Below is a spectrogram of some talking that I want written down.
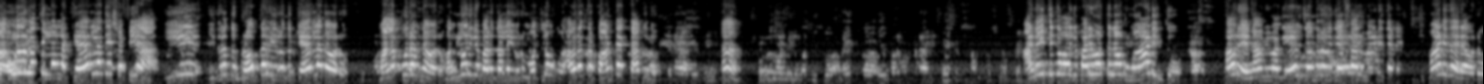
ಮಂಗಳೂರು ಗೊತ್ತಿಲ್ಲಲ್ಲ? ಕೇರಳದೇ ಶಫಿಯಾ. ಈ ಇದ್ರದ್ದು ಬ್ರೋಕರ್ ಇರೋದು ಕೇರಳದವರು ಮಲಪ್ಪುರಂನವರು. ಮಂಗಳೂರಿಗೆ ಬರುದಲ್ಲ ಇವರು ಮೊದ್ಲು ಅವ್ರ ಹತ್ರ ಕಾಂಟ್ಯಾಕ್ಟ್ ಆಗುದು. ಹ. ಅನೈತಿಕವಾಗಿ ಪರಿವರ್ತನೆ ಅವ್ರು ಮಾಡಿದ್ದು. ಅವ್ರೇ ನಾವಿವಾಗ ಏಳು ಜನರ ಎಫ್ ಐ ಆರ್ ಮಾಡಿದ್ದಾರೆ ಮಾಡಿದ್ದಾರೆ ಅವರು.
